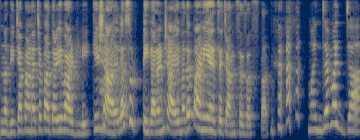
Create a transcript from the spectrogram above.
नदीच्या पाण्याची पातळी वाढली की शाळेला सुट्टी कारण शाळेमध्ये पाणी यायचे चान्सेस असतात. म्हणजे मज्जा.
